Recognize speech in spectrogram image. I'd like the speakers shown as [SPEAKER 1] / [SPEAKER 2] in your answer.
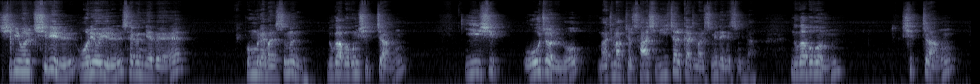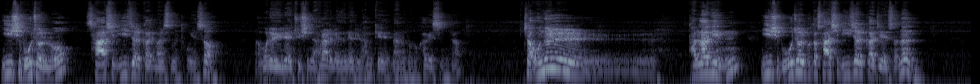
[SPEAKER 1] 12월 7일 월요일 새벽 예배 본문의 말씀은 누가복음 10장 25절로 마지막 절 42절까지 말씀이 되겠습니다. 누가복음 10장 25절로 42절까지 말씀을 통해서 월요일에 주시는 하나님의 은혜를 함께 나누도록 하겠습니다. 자, 오늘 단락인 25절부터 42절까지에서는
